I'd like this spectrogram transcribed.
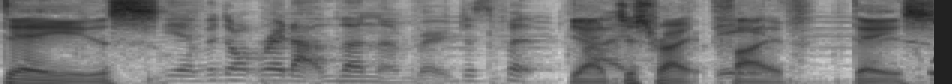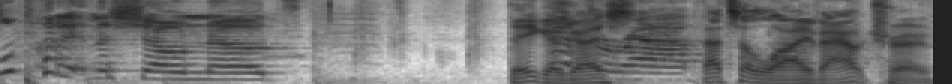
days. Yeah, but don't write out the number. Just put Yeah, five just write days. five days. We'll put it in the show notes. There you go, That's guys. a wrap. That's a live outro.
